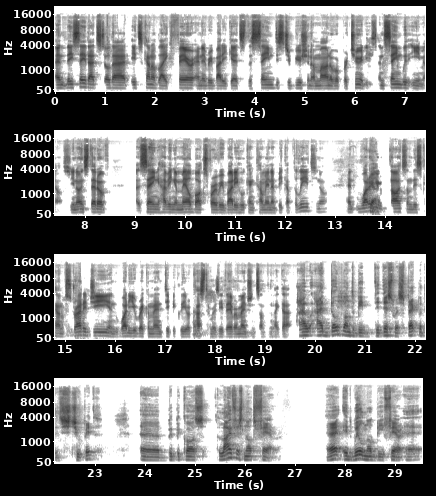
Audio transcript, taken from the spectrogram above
And they say that so that it's kind of like fair and everybody gets the same distribution amount of opportunities. And same with emails, you know, instead of uh, saying having a mailbox for everybody who can come in and pick up the leads, you know, and what are yeah. your thoughts on this kind of strategy? And what do you recommend typically your customers if they ever mention something like that? I, I don't want to be disrespect, but it's stupid uh, because life is not fair. Uh, it will not be fair uh,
